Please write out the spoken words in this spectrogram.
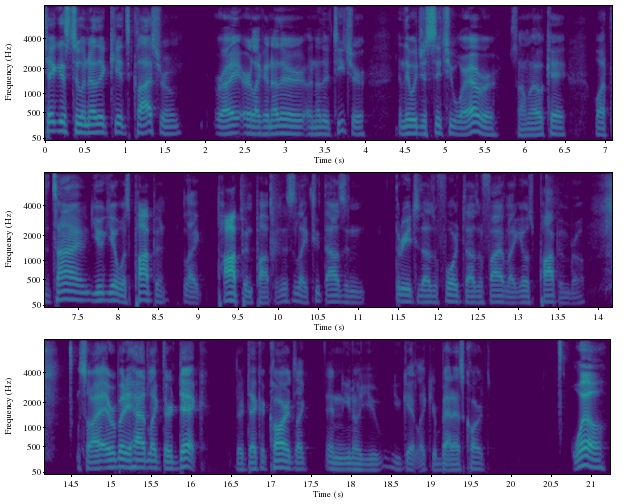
take us to another kid's classroom, right, or like another another teacher, and they would just sit you wherever. So I'm like, okay. Well, at the time, Yu-Gi-Oh was popping, like popping, popping. This is like 2003, 2004, 2005. Like it was popping, bro. So I, everybody had like their deck, their deck of cards, like, and you know, you you get like your badass cards. Well,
